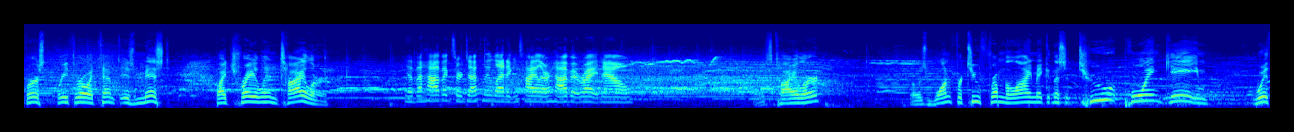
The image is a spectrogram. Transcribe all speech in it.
First free throw attempt is missed by Traylon Tyler. Yeah, the Havocs are definitely letting Tyler have it right now. There's Tyler. Goes one for two from the line, making this a two-point game with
